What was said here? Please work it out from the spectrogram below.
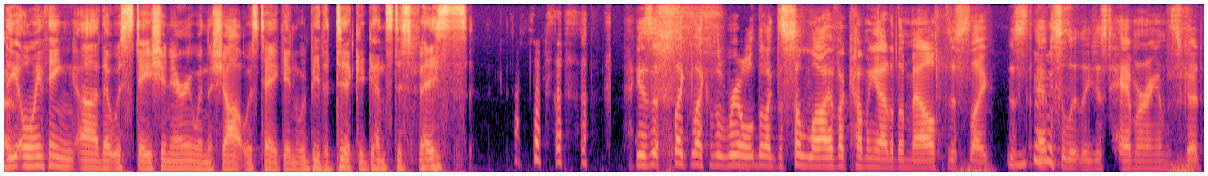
the only thing uh, that was stationary when the shot was taken would be the dick against his face. Is it like like the real like the saliva coming out of the mouth, just like just absolutely just hammering him. It's good.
